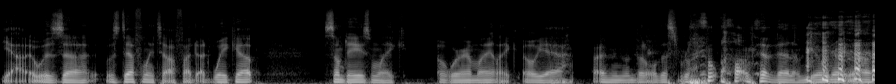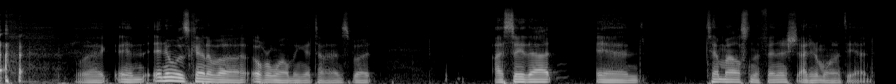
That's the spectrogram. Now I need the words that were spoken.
yeah, it was uh, it was definitely tough. I'd, I'd wake up some days I'm like, oh, where am I? Like, oh yeah, I'm in the middle of this really long event I'm doing right now. like, and and it was kind of uh, overwhelming at times, but I say that, and ten miles from the finish, I didn't want it to end.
